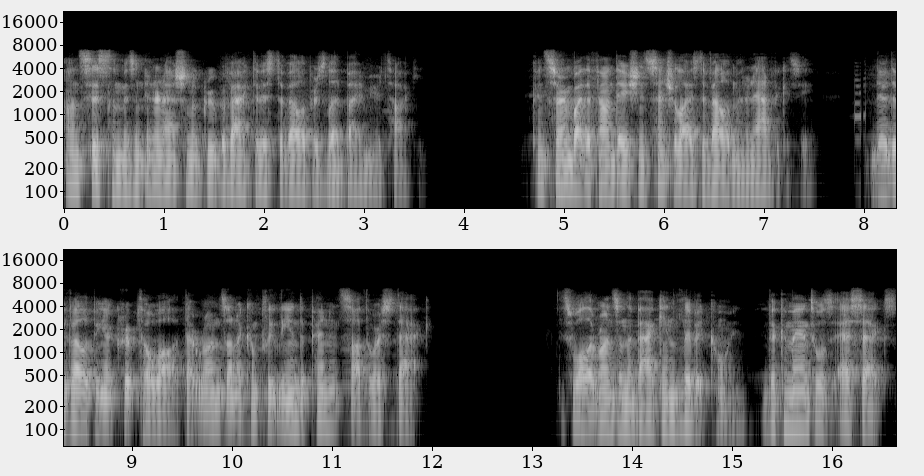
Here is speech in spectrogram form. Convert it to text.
unSYSTEM is an international group of activist developers led by Amir Taaki. Concerned by the Foundation's centralized development and advocacy, they're developing a crypto wallet that runs on a completely independent software stack. This wallet runs on the backend libbitcoin, the command tools SX,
